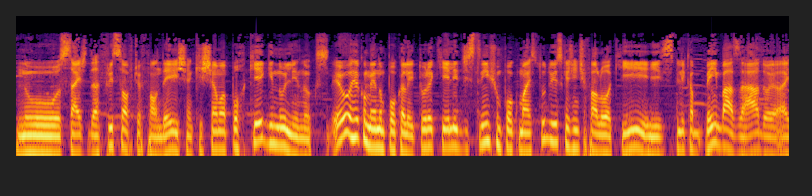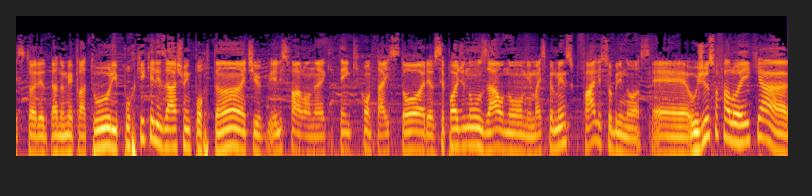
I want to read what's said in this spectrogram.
no site da Free Software Foundation que chama Por que GNU Linux? Eu recomendo um pouco a leitura que ele destrincha um pouco mais tudo isso que a gente falou aqui e explica bem basado a história da nomenclatura e por que que eles acham importante. Eles falam, né, que tem que contar a história. Você pode não usar o nome, mas pelo menos fale sobre nós. É, o Gilson falou aí que ah,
